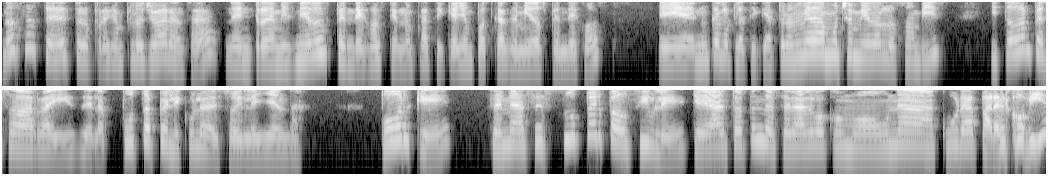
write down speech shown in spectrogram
no sé ustedes, pero por ejemplo yo, Aranza, dentro de mis miedos pendejos, que no platiqué, hay un podcast de miedos pendejos, eh, nunca lo platiqué, pero a mí me da mucho miedo los zombies y todo empezó a raíz de la puta película de Soy Leyenda. Porque se me hace súper plausible que traten de hacer algo como una cura para el COVID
